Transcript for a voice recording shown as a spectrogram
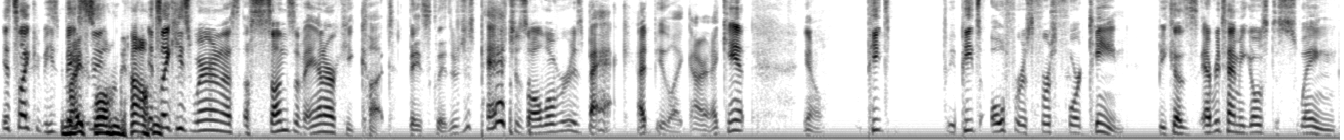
It's like he's It might basically. slow him down. It's like he's wearing a, a Sons of Anarchy cut. Basically, there's just patches all over his back. I'd be like, all right, I can't. You know, Pete's Pete's 0 for his first 14 because every time he goes to swing,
